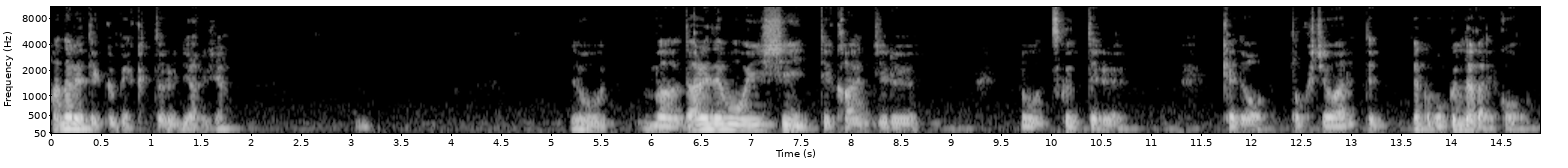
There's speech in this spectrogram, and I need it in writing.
離れていくベクトルにあるじゃん。でも、まあ、誰でも美味しいって感じるのを作ってるけど、特徴あるって、なんか僕の中でこ、う、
